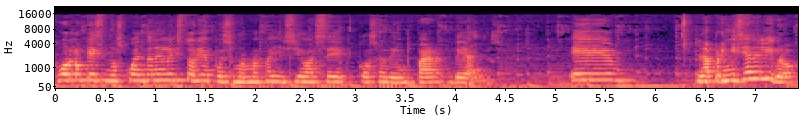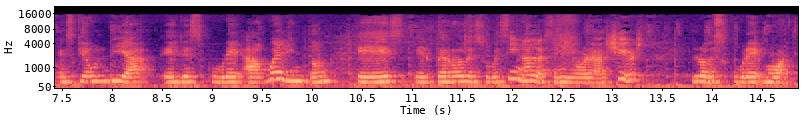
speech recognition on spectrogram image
por lo que nos cuentan en la historia, pues su mamá falleció hace cosa de un par de años. Eh, la primicia del libro es que un día él descubre a Wellington, que es el perro de su vecina, la señora Shears, lo descubre muerto.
